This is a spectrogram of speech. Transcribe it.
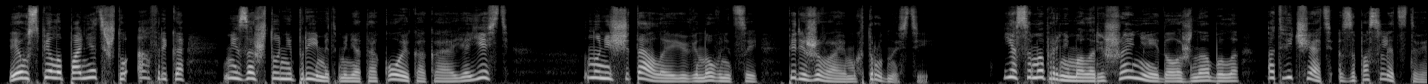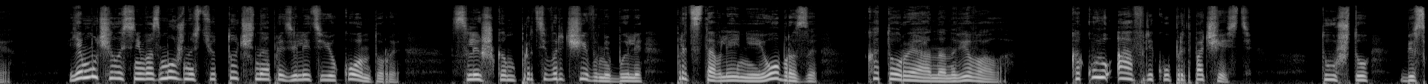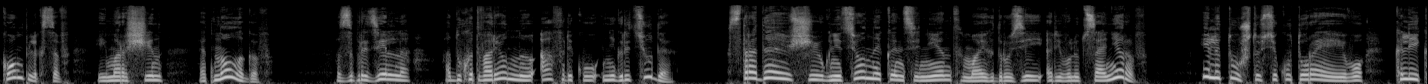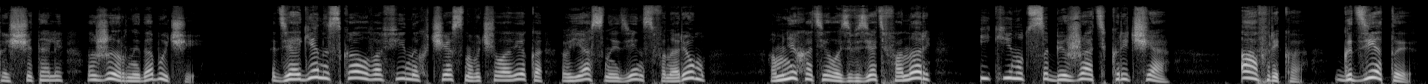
Я успела понять, что Африка ни за что не примет меня такой, какая я есть, но не считала ее виновницей переживаемых трудностей. Я сама принимала решения и должна была отвечать за последствия. Я мучилась невозможностью точно определить ее контуры. Слишком противоречивыми были представления и образы, которые она навевала. Какую Африку предпочесть? Ту, что без комплексов и морщин этнологов? Запредельно одухотворенную Африку негритюда? Страдающий угнетенный континент моих друзей-революционеров или ту, что Секутуре его клика считали жирной добычей? Диоген искал в Афинах честного человека в ясный день с фонарем, а мне хотелось взять фонарь и кинуться бежать, крича «Африка, где ты?»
